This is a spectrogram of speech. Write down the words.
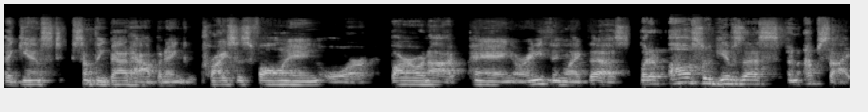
against something bad happening, prices falling or borrower not paying or anything like this, but it also gives us an upside.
